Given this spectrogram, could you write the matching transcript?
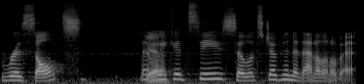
results that we could see. So let's jump into that a little bit.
